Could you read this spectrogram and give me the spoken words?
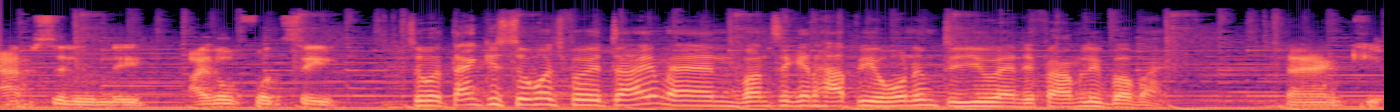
Absolutely. I hope for the same. Super. Thank you so much for your time. And once again, happy Onam to you and your family. Bye-bye. Thank you.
